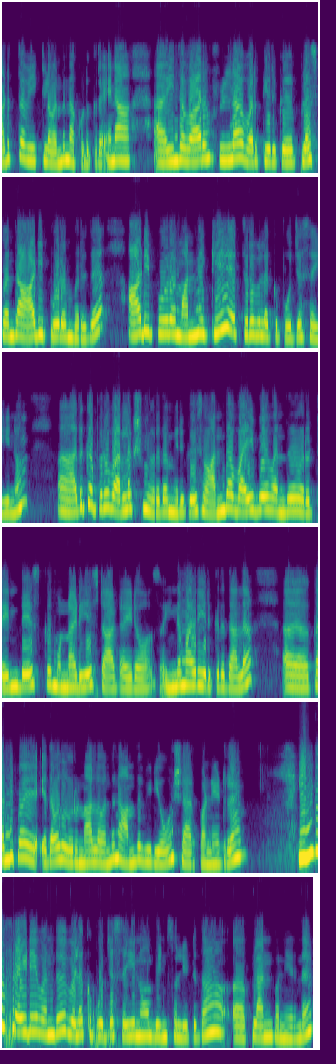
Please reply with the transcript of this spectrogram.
அடுத்த வீக்கில் வந்து நான் கொடுக்குறேன். ஏன்னா இந்த வாரம் ஃபுல்லாக ஒர்க் இருக்குது ப்ளஸ் வந்து ஆடிப்பூரம் வருது. ஆடிப்பூரம் அன்னைக்கு திருவிளக்கு பூஜை செய்யணும். அதுக்கப்புறம் வரலட்சுமி விரதம் இருக்குது ஸோ அந்த வைபே வந்து ஒரு டென் டேஸ்க்கு முன்னாடியே ஸ்டார்ட் ஆகிடும் ஸோ இந்த மாதிரி இருக்கிறதால கண்டிப்பாக ஏதாவது ஒரு நாளில் வந்து நான் அந்த வீடியோவும் ஷேர் பண்ணிடுறேன். இந்த ஃப்ரைடே வந்து விளக்கு பூஜை செய்யணும் அப்படின்னு சொல்லிட்டு தான் பிளான் பண்ணியிருந்தேன்.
